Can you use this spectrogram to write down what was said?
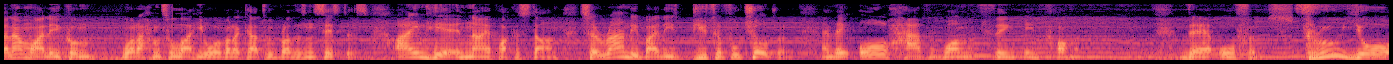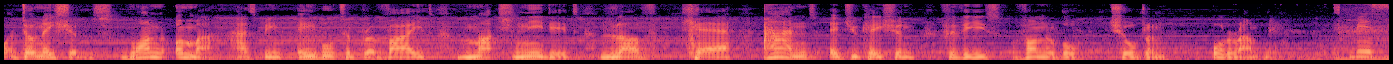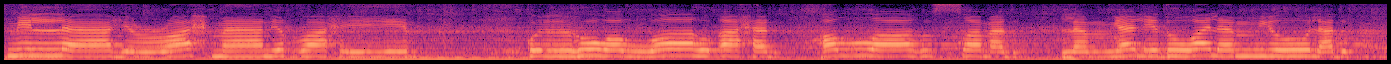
Assalamu alaikum wa rahmatullahi wa barakatuh, brothers and sisters. I'm here in Naya, Pakistan, surrounded by these beautiful children, and they all have one thing in common. They're orphans. Through your donations, one ummah has been able to provide much needed love, care, and education for these vulnerable children all around me. بسم الله الرحمن الرحيم قل هو الله أحد الله الصمد لم يلد ولم يولد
